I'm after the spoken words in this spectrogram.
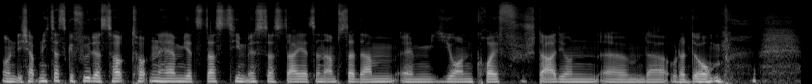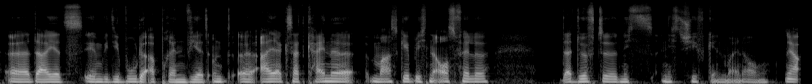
Und ich habe nicht das Gefühl, dass Tottenham jetzt das Team ist, das da jetzt in Amsterdam im Johan Cruyff Stadion ähm, da, oder Dome äh, da jetzt irgendwie die Bude abbrennen wird. Und äh, Ajax hat keine maßgeblichen Ausfälle. Da dürfte nichts, nichts schief gehen, in meinen Augen. Ja.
